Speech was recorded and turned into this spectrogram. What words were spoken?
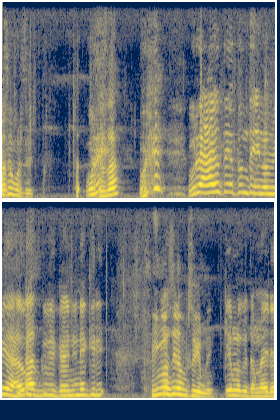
অস্তি পড়ছে ওরে ওরে ওরে আয়ো তো এতন দেই না মিয়া আজগুবি কাহিনী নাকি রে ফিং মাছিটা পড়ছে কেমনি কেমন কইতাম না এটা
